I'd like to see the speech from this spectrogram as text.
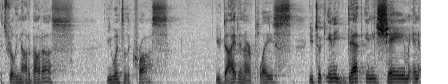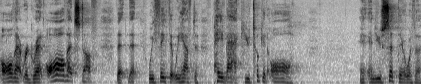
It's really not about us. You went to the cross, you died in our place. You took any debt, any shame, and all that regret, all that stuff that, that we think that we have to pay back. You took it all. And, and you sit there with a,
